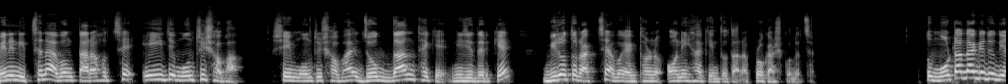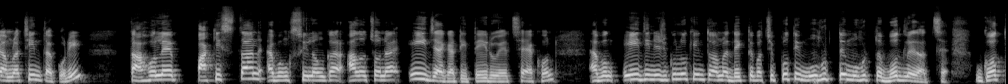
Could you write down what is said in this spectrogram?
মেনে নিচ্ছে না এবং তারা হচ্ছে এই যে মন্ত্রিসভা, সেই মন্ত্রিসভায় যোগদান থেকে নিজেদেরকে বিরত রাখছে এবং এক ধরনের অনীহা কিন্তু তারা প্রকাশ করেছে। তো মোটা দাগে যদি আমরা চিন্তা করি, তাহলে পাকিস্তান এবং শ্রীলঙ্কার আলোচনা এই জায়গাটিতেই রয়েছে এখন। এবং এই জিনিসগুলো কিন্তু আমরা দেখতে পাচ্ছি প্রতি মুহূর্তে মুহূর্তে বদলে যাচ্ছে। গত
